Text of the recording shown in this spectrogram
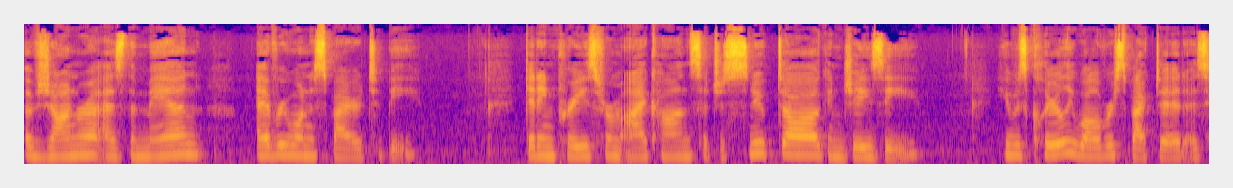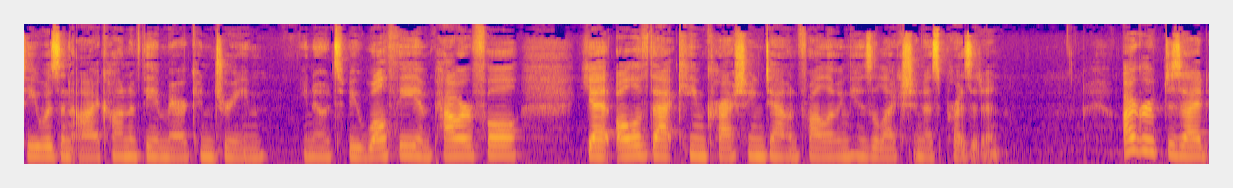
of genre as the man everyone aspired to be, getting praise from icons such as Snoop Dogg and Jay Z. He was clearly well respected as he was an icon of the American dream, you know, to be wealthy and powerful, yet all of that came crashing down following his election as president. Our group decide,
